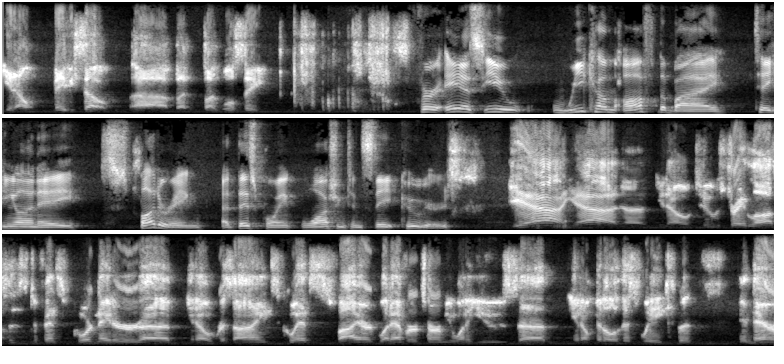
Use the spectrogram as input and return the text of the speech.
you know, maybe so, uh, but but we'll see. for ASU, we come off the bye taking on a sputtering at this point Washington State Cougars. Yeah, yeah. Uh, you know, two straight losses. Defensive coordinator, uh, you know, resigns, quits, fired, whatever term you want to use. Uh, you know, middle of this week, but in their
